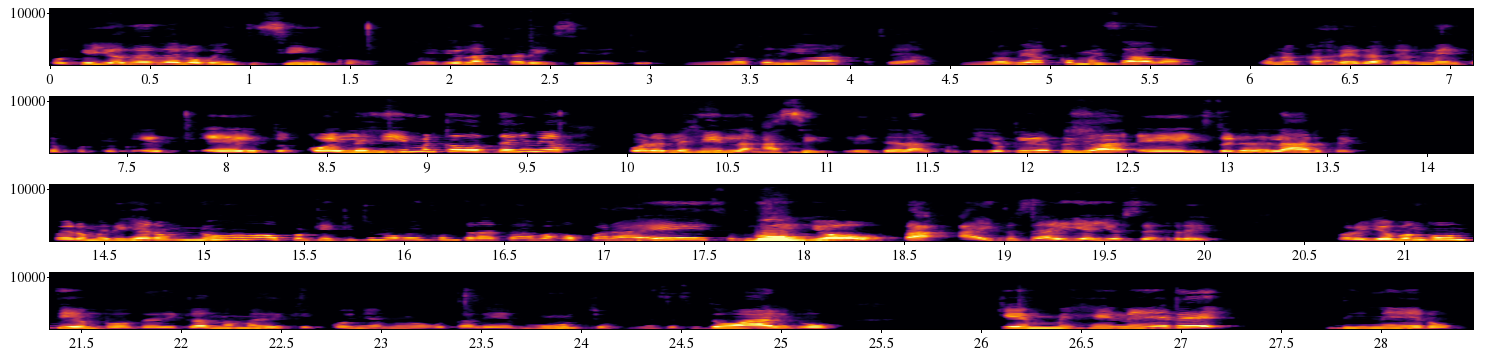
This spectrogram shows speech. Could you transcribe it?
porque yo desde los 25 me dio la caricia de que no tenía, o sea, no había comenzado una carrera realmente, porque eh, eh, elegí mercadotecnia por elegirla, así, literal, porque yo quería estudiar eh, historia del arte. Pero me dijeron, no, porque aquí tú no vas a encontrar trabajo para eso, que yo. Pa, ahí entonces ahí ya yo cerré. Pero yo vengo un tiempo dedicándome de que, coño, a mí me gusta leer mucho. Necesito algo que me genere dinero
